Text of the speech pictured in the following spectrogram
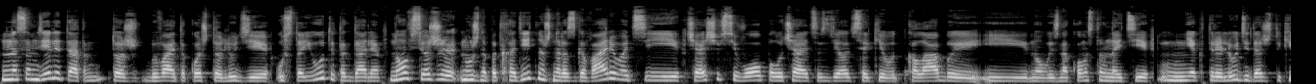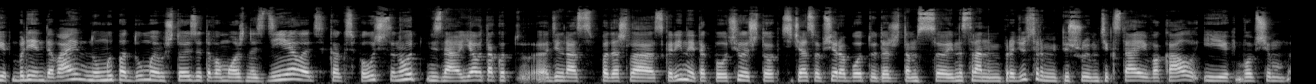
Но на самом деле, да, там тоже бывает такое, что люди устают и так далее. Но все же нужно подходить, нужно разговаривать, и чаще всего получается сделать всякие вот коллабы и новые знакомства найти. Некоторые люди даже такие, блин, давай, ну, мы подумаем, что из этого можно сделать, сделать, как все получится. Ну вот, не знаю, я вот так вот один раз подошла с Кариной, и так получилось, что сейчас вообще работаю даже там с иностранными продюсерами, пишу им текста и вокал, и, в общем,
